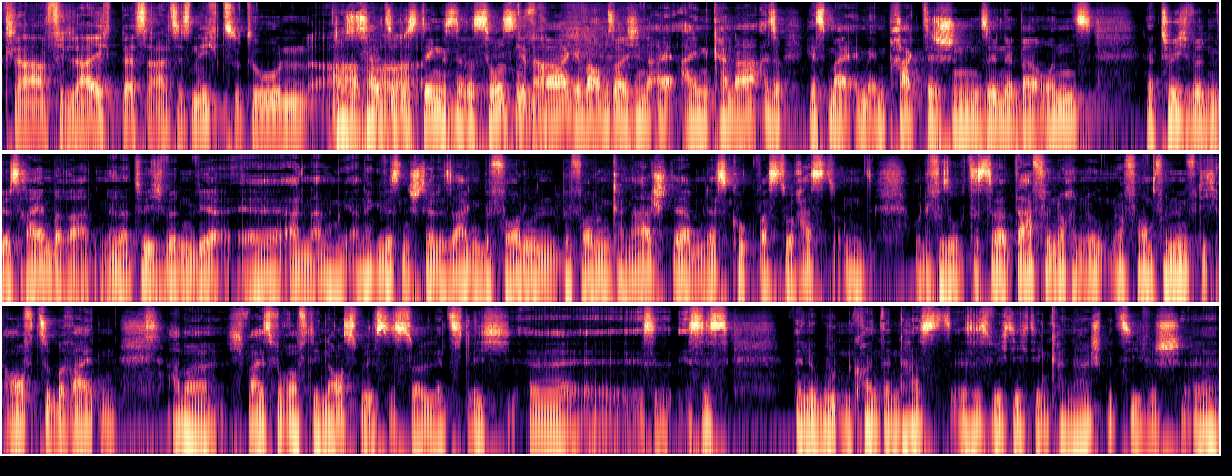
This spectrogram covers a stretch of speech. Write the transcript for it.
klar, vielleicht besser als es nicht zu tun. Das ist halt so das Ding, ist eine Ressourcenfrage. Genau. Warum soll ich einen, einen Kanal, also jetzt mal im, im, praktischen Sinne bei uns, natürlich würden wir es reinberaten. Ne? Natürlich würden wir äh, an, an, einer gewissen Stelle sagen, bevor du, bevor du einen Kanal sterben lässt, guck, was du hast und, und versuch das dafür noch in irgendeiner Form vernünftig aufzubereiten. Aber ich weiß, worauf du hinaus willst. Es soll letztlich, äh, ist, ist es, wenn du guten Content hast, ist es wichtig, den Kanal spezifisch äh,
